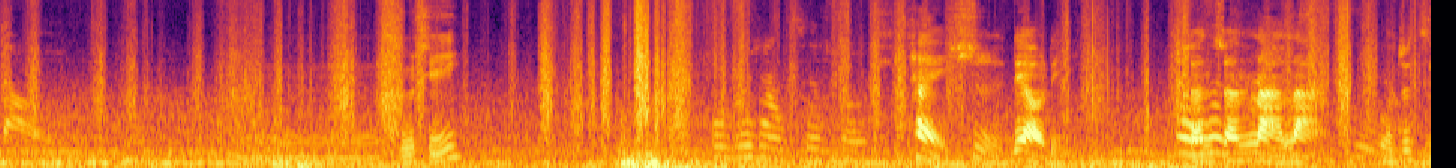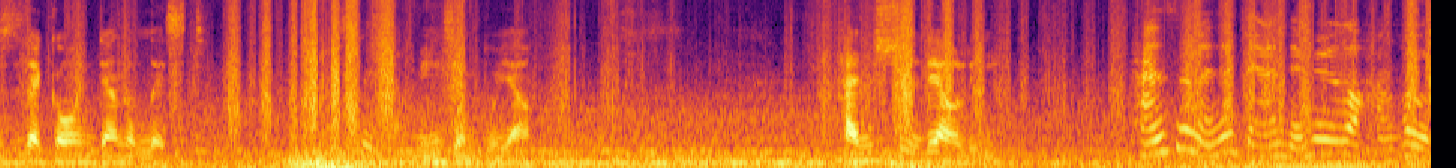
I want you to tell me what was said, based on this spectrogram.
道哎，嗯，熟悉我不想吃熟悉。泰式料理，酸酸辣辣我就只是在 going down the list，是的，明显不要。韩式料理，韩式每次点来点去那种韩贺楼啊，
